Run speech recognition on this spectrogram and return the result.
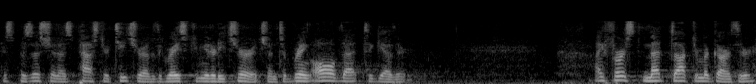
his position as pastor teacher of the Grace Community Church and to bring all of that together. I first met Dr. MacArthur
